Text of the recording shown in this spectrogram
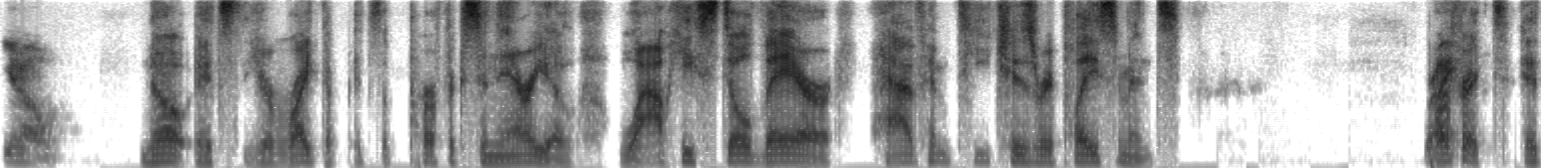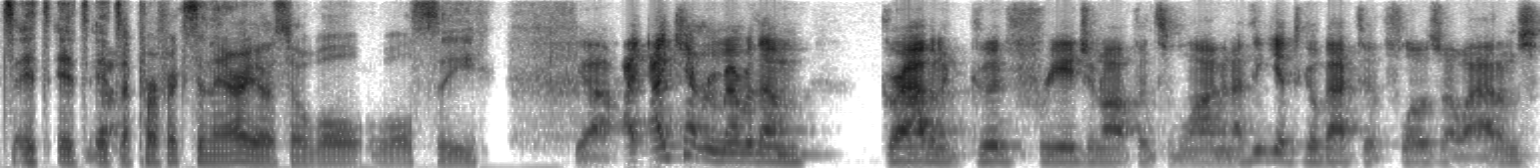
you know, no, it's you're right. It's the perfect scenario. While he's still there, have him teach his replacements. Right. Perfect. It's it's it's yeah. it's a perfect scenario. So we'll we'll see. Yeah, I, I can't remember them grabbing a good free agent offensive lineman. I think you have to go back to Flozell Adams,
